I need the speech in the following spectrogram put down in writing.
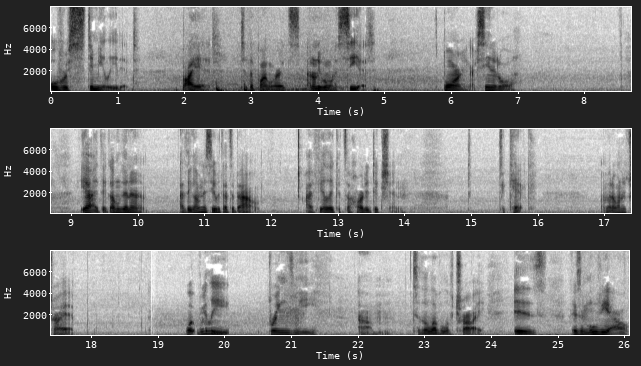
overstimulated by it to the point where it's I don't even want to see it. It's boring. I've seen it all. Yeah, I think I'm gonna I think I'm gonna see what that's about. I feel like it's a hard addiction to, to kick, but I want to try it. What really brings me um, to the level of try is there's a movie out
